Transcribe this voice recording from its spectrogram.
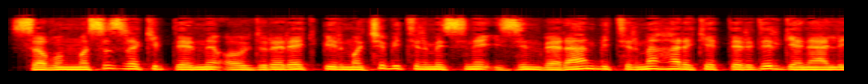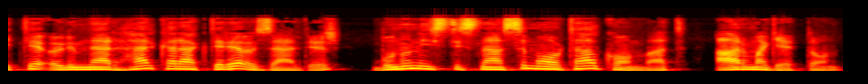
savunmasız rakiplerini öldürerek bir maçı bitirmesine izin veren bitirme hareketleridir. Genellikle ölümler her karaktere özeldir, bunun istisnası Mortal Kombat, Armageddon.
